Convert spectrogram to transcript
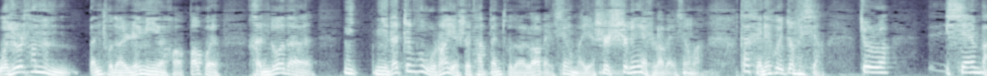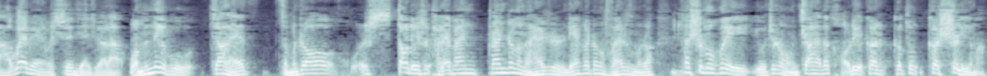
我觉得他们本土的人民也好，包括很多的你你的政府武装也是他本土的老百姓嘛，也是士兵也是老百姓嘛，他肯定会这么想，就是说，先把外面事情解决了，我们内部将来。怎么着？或到底是塔利班专政呢，还是联合政府，还是怎么着？他是不是会有这种将来的考虑？各各种各势力嘛。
